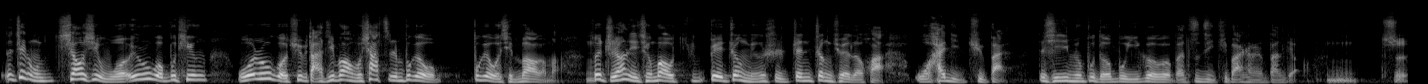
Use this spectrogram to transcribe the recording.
那这种消息我如果不听，我如果去打击报复，下次人不给我。不给我情报了嘛？所以只要你情报被证明是真正确的话，我还得去办。这习近平不得不一个个把自己提拔上人办掉。嗯，是。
